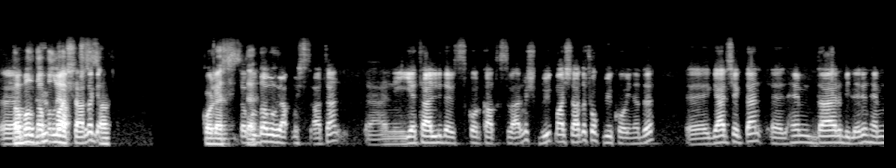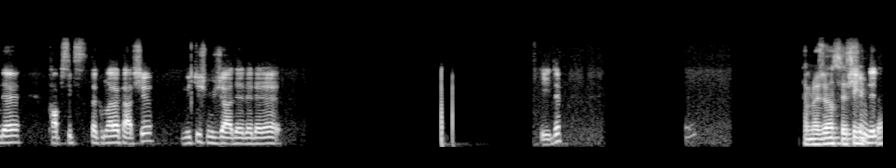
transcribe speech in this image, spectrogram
E, Double double maçlarda yaptı. Gol asiste. double double yapmış zaten. Yani yeterli de skor katkısı vermiş. Büyük maçlarda çok büyük oynadı. E, gerçekten e, hem derbilerin hem de top 6 takımlara karşı müthiş mücadelelere iyiydi. Emrecan'ın sesi Şimdi- gitti.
